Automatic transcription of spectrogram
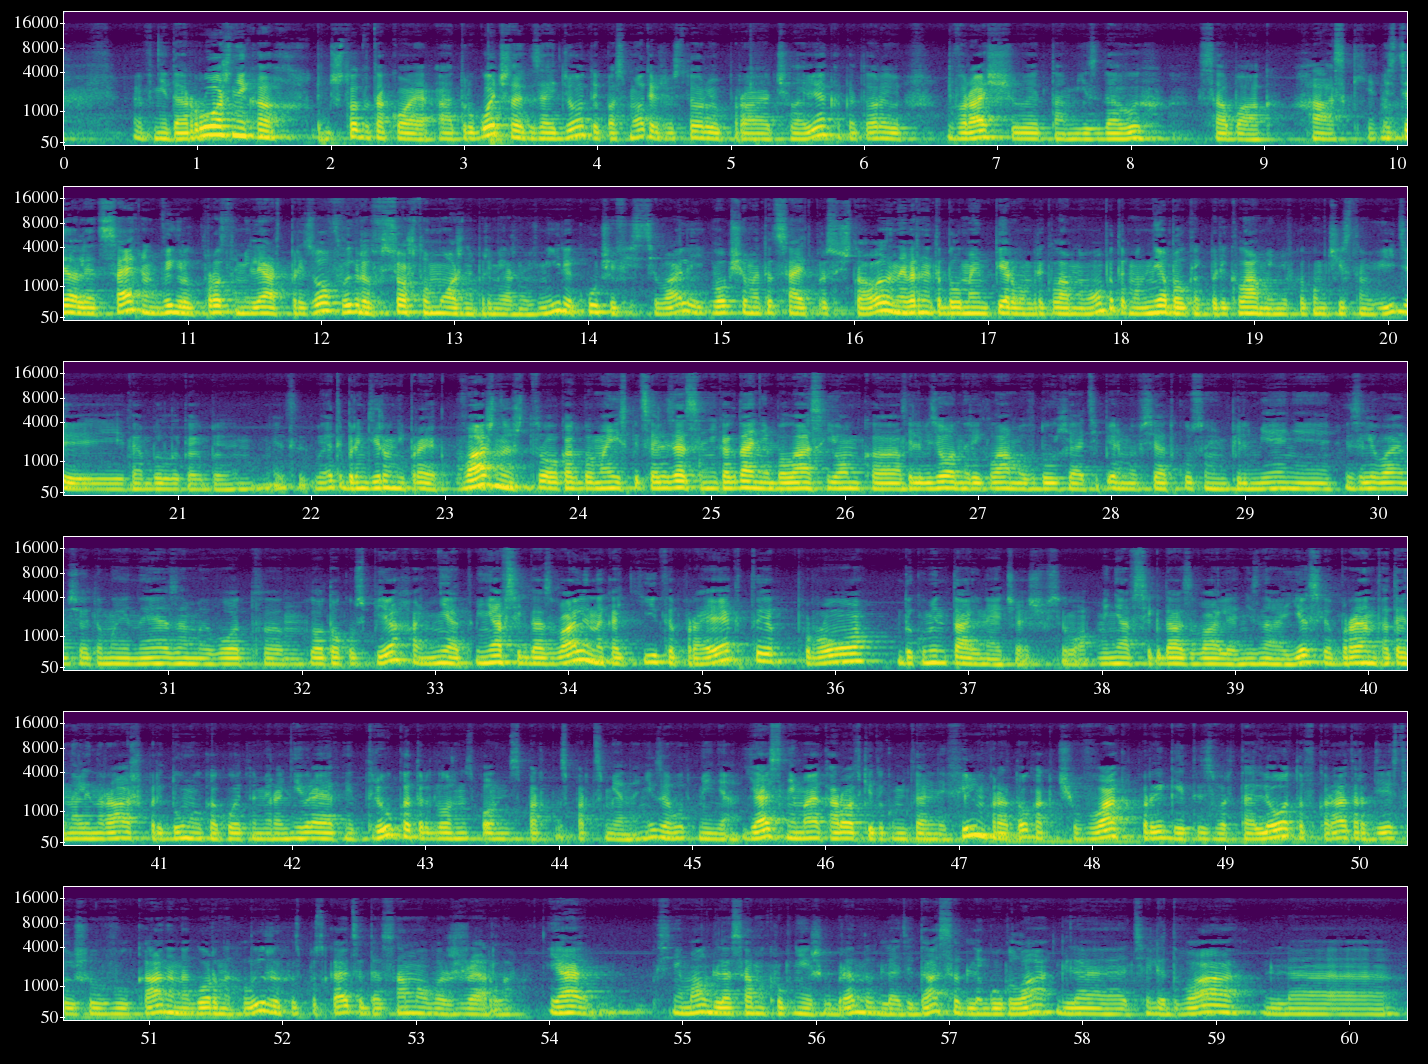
внедорожниках, что-то такое. А другой человек зайдет и посмотрит историю про человека, который выращивает там ездовых собак. Хаски. Мы сделали этот сайт, он выиграл просто миллиард призов, выиграл все, что можно примерно в мире, куча фестивалей. В общем, этот сайт просуществовал, и, наверное, это был моим первым рекламным опытом. Он не был как бы рекламой ни в каком чистом виде, и там было как бы... Это, это брендированный проект. Важно, что как бы моей специализацией никогда не была съемка телевизионной рекламы в духе, а теперь мы все откусываем пельмени и заливаем все это майонезом, и вот э, глоток успеха. Нет, меня всегда звали на какие-то проекты про документальные чаще всего. Меня всегда звали, не знаю, знаю, если бренд Adrenaline Rush придумал какой-то невероятный трюк, который должен исполнить спорт, спортсмен, они зовут меня. Я снимаю короткий документальный фильм про то, как чувак прыгает из вертолета в кратер действующего вулкана на горных лыжах и спускается до самого жерла. Я снимал для самых крупнейших брендов, для Adidas, для Google, для Tele2, для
